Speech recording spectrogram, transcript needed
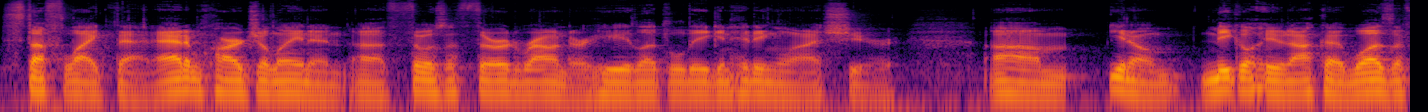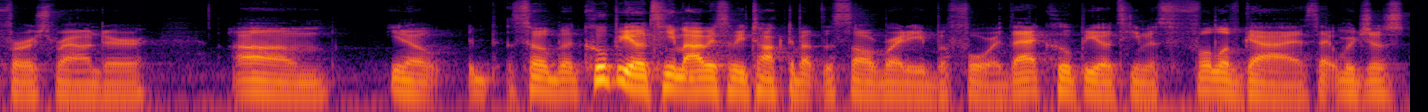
stuff like that. Adam Carjalainen uh, throws a third rounder. He led the league in hitting last year. Um, you know, Miko Hinaka was a first rounder. Um, you know, so the Kuopio team, obviously, we talked about this already before. That Kuopio team is full of guys that were just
